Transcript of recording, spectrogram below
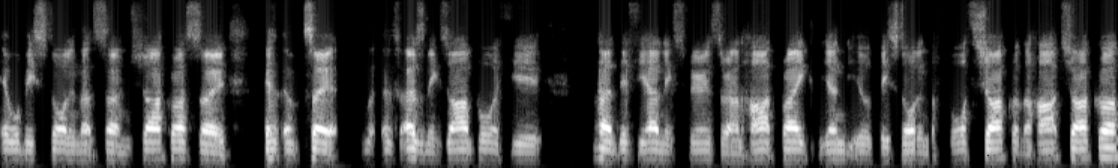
it will be stored in that certain chakra. So if, so as an example, if you had if you had an experience around heartbreak, then it would be stored in the fourth chakra, the heart chakra.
